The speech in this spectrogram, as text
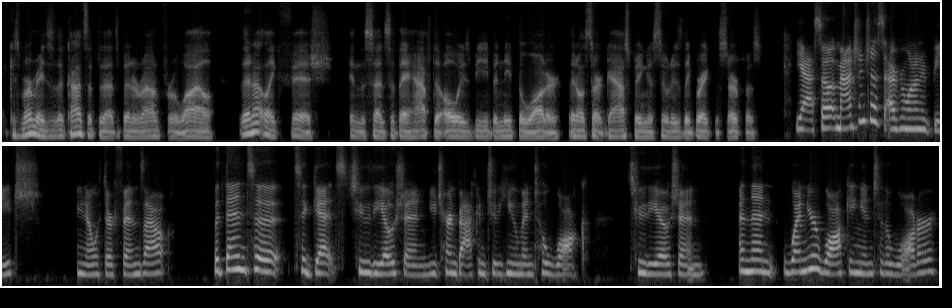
because mermaids, the concept of that's been around for a while. They're not like fish in the sense that they have to always be beneath the water. They don't start gasping as soon as they break the surface. Yeah. So imagine just everyone on a beach, you know, with their fins out. But then to to get to the ocean, you turn back into a human to walk to the ocean. And then when you're walking into the water,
